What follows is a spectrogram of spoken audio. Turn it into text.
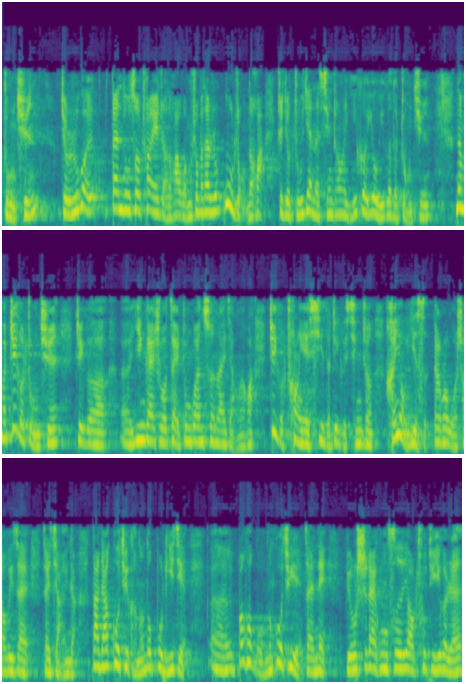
种群。就是如果单独说创业者的话，我们说吧，它是物种的话，这就逐渐的形成了一个又一个的种群。那么这个种群，这个呃，应该说在中关村来讲的话，这个创业系的这个形成很有意思。待会儿我稍微再再讲一点，大家过去可能都不理解，呃，包括我们过去也在内。比如时代公司要出去一个人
